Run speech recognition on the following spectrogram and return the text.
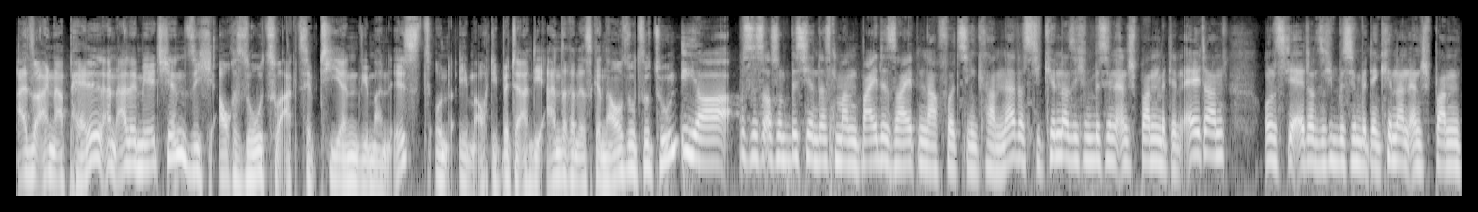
Also ein Appell an alle Mädchen, sich auch so zu akzeptieren, wie man ist und eben auch die Bitte an die anderen, es genauso zu tun? Ja, es ist auch so ein bisschen, dass man beide Seiten nachvollziehen kann, ne? dass die Kinder sich ein bisschen entspannen mit den Eltern und dass die Eltern sich ein bisschen mit den Kindern entspannen.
